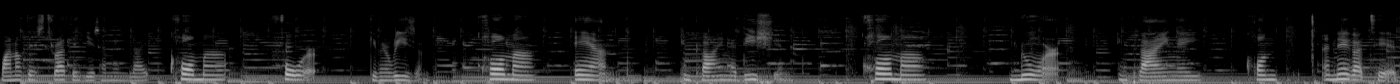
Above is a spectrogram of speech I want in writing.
one of the strategies, I mean, like comma, for, given reason, comma, and, implying addition, comma, nor, implying a con- a negative,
